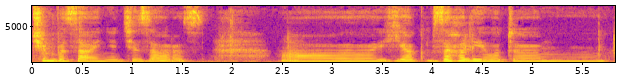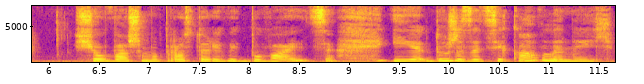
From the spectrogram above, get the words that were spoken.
чим ви зайняті зараз. Як взагалі, от, ем, що в вашому просторі відбувається? І дуже зацікавлений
